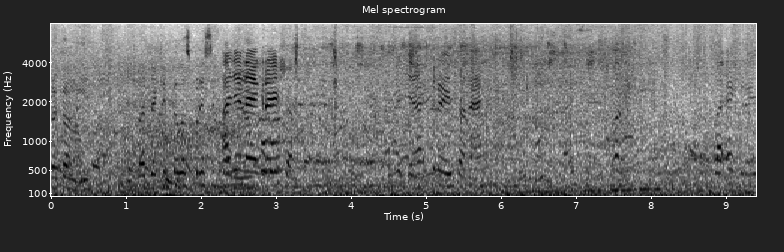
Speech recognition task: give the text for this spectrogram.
pra cá não. A gente vai ter que ir pelas principais. Ali na igreja. Aqui é a igreja, né? Lá é a igreja.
